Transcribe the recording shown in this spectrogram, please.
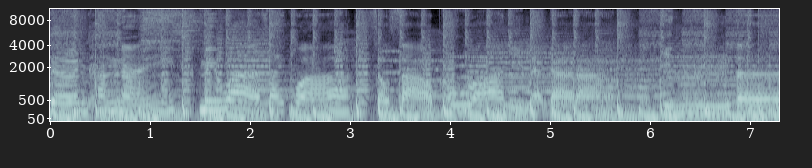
เดินทางไหน ไม่ว่าซ้ายขวา สาวๆเพราะว่านี่แหละดาราอินเตอร์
